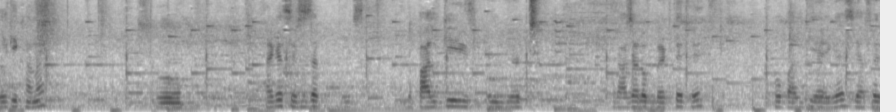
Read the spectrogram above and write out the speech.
palki khana so, i guess this is a it's the राजा लोग बैठते थे, वो पालकी आई गेस या फिर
